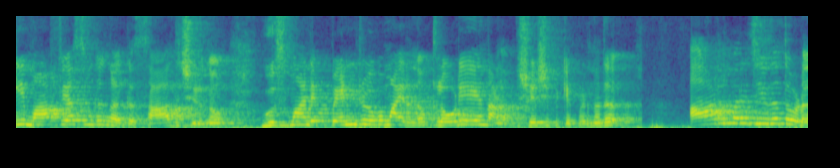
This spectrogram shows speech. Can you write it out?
ഈ മാഫിയ സംഘങ്ങൾക്ക് സാധിച്ചിരുന്നു. ഗുസ്മാന്റെ പെൺരൂപമായിരുന്നു ക്ലോഡിയ എന്നാണ് വിശേഷിപ്പിക്കപ്പെടുന്നത്. ആഡംബര ജീവിതത്തോട്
